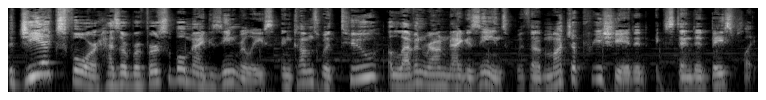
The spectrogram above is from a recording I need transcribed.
The GX4 has a reversible magazine release and comes with two 11 round magazines with a much appreciated extended base plate.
